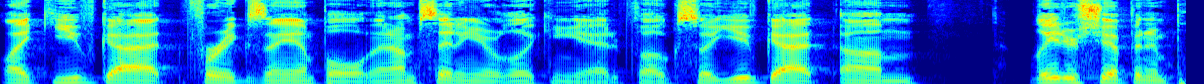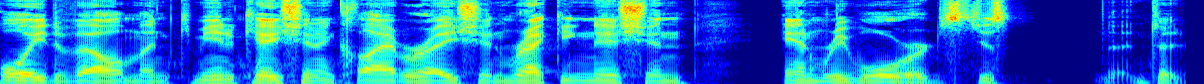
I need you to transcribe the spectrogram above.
like you've got, for example, and I'm sitting here looking at it, folks. So you've got um, leadership and employee development, communication and collaboration, recognition and rewards. Just to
